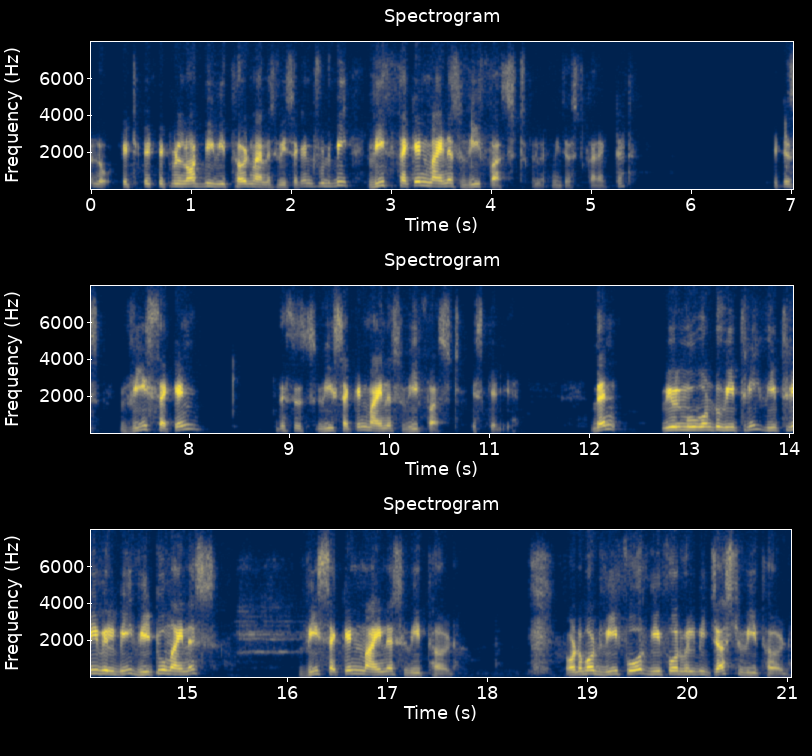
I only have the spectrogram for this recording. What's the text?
no it, it it will not be V third minus V second it would be V second minus V first let me just correct it it is v second this is v second minus v first iske liye then we will move on to v3 v3 will be v2 minus v second minus v third. What about v4 v4 will be just v third.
